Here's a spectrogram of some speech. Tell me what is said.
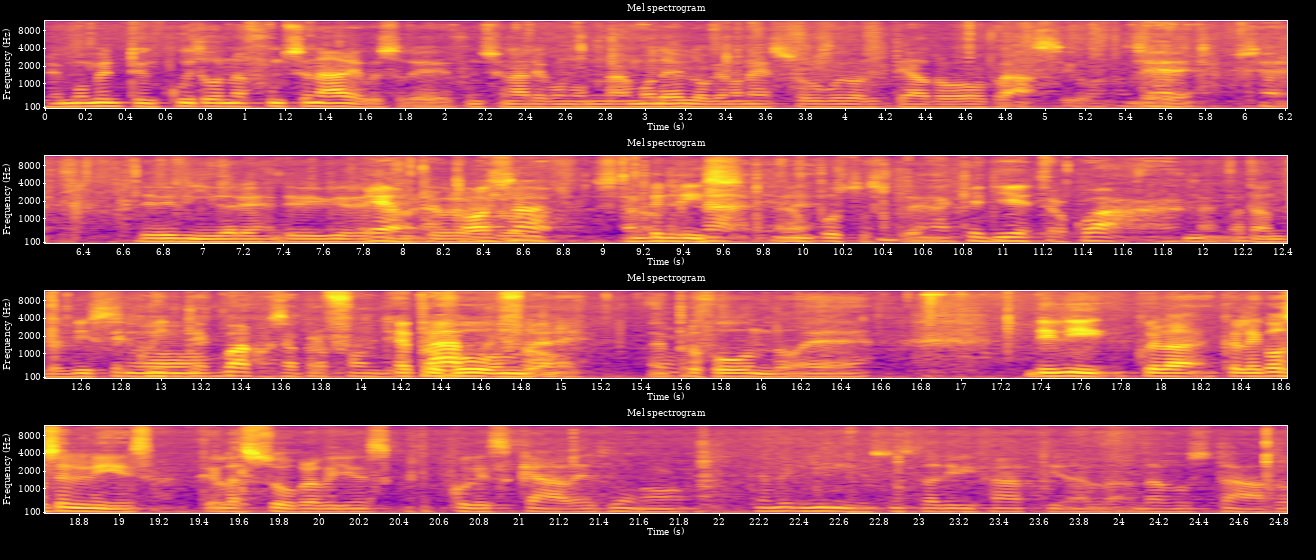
nel momento in cui torna a funzionare, questo deve funzionare con un modello che non è solo quello del teatro classico, deve, Certo, certo. deve vivere, deve vivere È tante una cosa straordinaria, bellissimo, è eh. un posto splendido. Anche dietro qua, Eh, guarda, è un bellissimo quinte qua, cosa profondità è profondo, è profondo, è di lì, quella- quelle cose lì, che là sopra, con le scale, sono camerini che sono stati rifatti dalla- dallo Stato,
